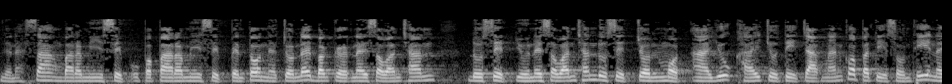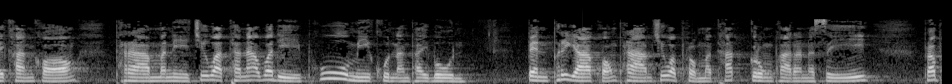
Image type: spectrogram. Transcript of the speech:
เนี่ยนะสร้างบารมีสิบอุปปารมีสิบเป็นต้นเนี่ยจนได้บังเกิดในสวรรค์ชั้น ดุสิตอยู่ในสวรรค์ชั้นดุสิตจนหมดอายุไขจุติจากนั้นก็ปฏิสนธิในคันของพรามณีชื่อว่าธนวดีผู้มีคุณอันไพบูรณ์ เป็นภริยาของพราหมณ์ชื่อว่าพรหมทัตกรุงพาราณสี พระโพ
